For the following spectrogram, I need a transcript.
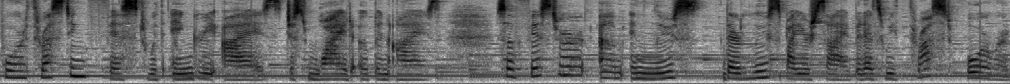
for thrusting fist with angry eyes, just wide open eyes. So fists are um, in loose, they're loose by your side, but as we thrust forward,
